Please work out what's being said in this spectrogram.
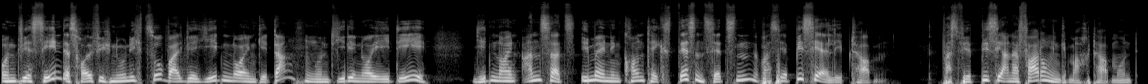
Und wir sehen das häufig nur nicht so, weil wir jeden neuen Gedanken und jede neue Idee, jeden neuen Ansatz immer in den Kontext dessen setzen, was wir bisher erlebt haben. was wir bisher an Erfahrungen gemacht haben. Und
